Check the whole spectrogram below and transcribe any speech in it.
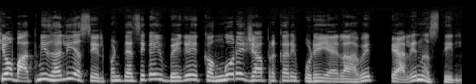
किंवा बातमी झाली असेल पण त्याचे काही वेगळे कंगोरे ज्या प्रकारे पुढे यायला हवेत ते आले नसतील.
